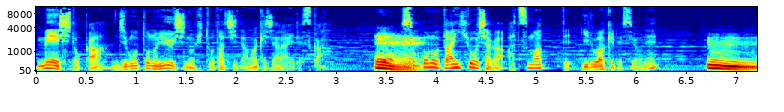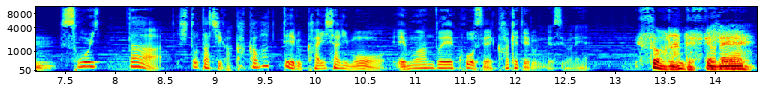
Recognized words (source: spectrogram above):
名士とか地元の有志の人たちなわけじゃないですか。えそこの代表者が集まっているわけですよね。うん。そういった人たちが関わっている会社にも M&A 構成かけてるんですよね。そうなんですよね。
